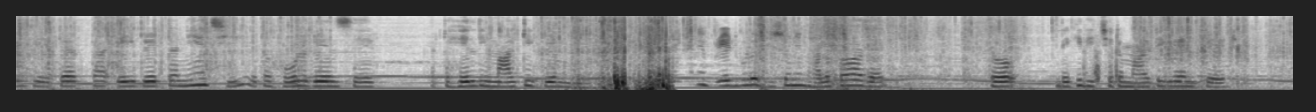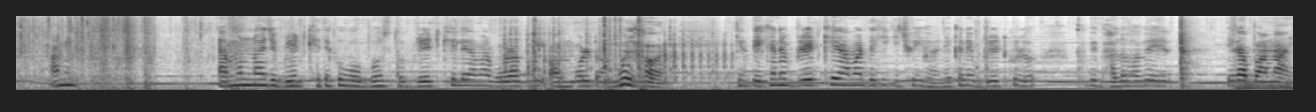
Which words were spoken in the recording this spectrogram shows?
এই এটা একটা, এই ব্রেডটা নিয়েছি, এটা হোল গ্রেনসের একটা হেলদি মাল্টিগ্রেন ব্রেড। এখানে ব্রেডগুলো ভীষণই ভালো পাওয়া যায়। তো দেখিয়ে দিচ্ছি এটা মাল্টিগ্রেন ব্রেড। আমি এমন নয় যে ব্রেড খেতে খুব অভ্যস্ত। ব্রেড খেলে আমার বরাবরই অম্বল টম্বল হয়। কিন্তু এখানে ব্রেড খেয়ে আমার দেখি কিছুই হয় না। এখানে ব্রেডগুলো খুবই ভালোভাবে এর- বানায়।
